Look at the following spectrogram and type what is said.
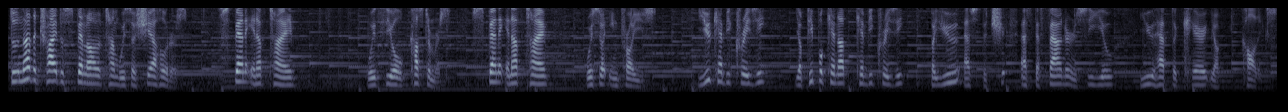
Do not try to spend a lot of time with your shareholders. Spend enough time with your customers. Spend enough time with your employees. You can be crazy, your people cannot can be crazy, but you as the as the founder and CEO, you have to care your colleagues.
